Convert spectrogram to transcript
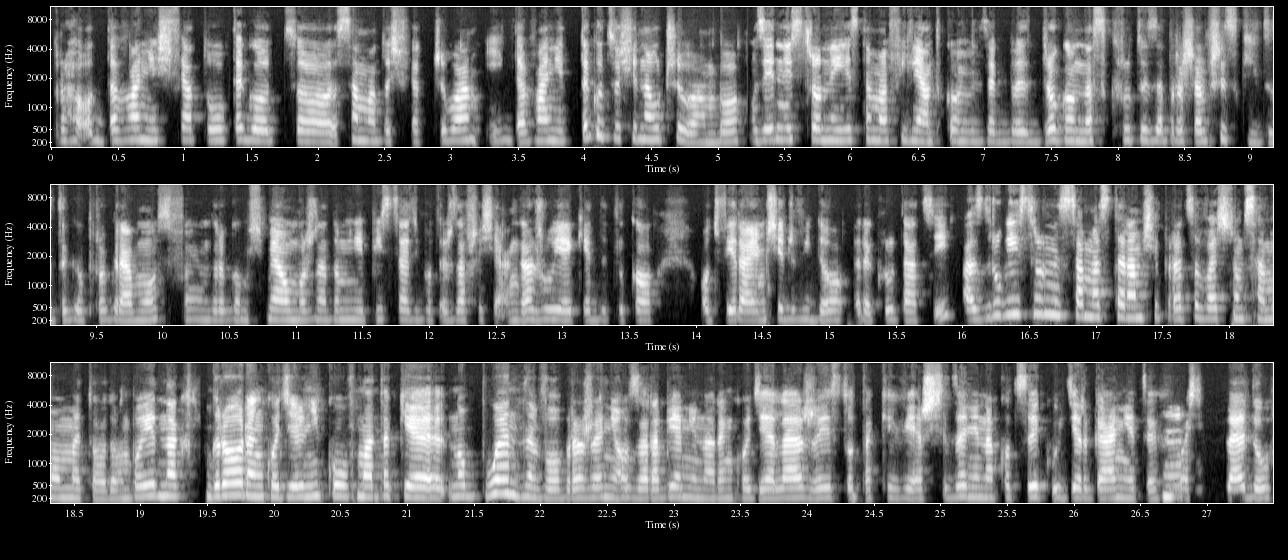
trochę oddawanie światu tego, co sama doświadczyłam i dawanie tego, co się nauczyłam, bo z jednej strony jestem afiliantką, więc jakby drogą na skróty zapraszam wszystkich do tego programu. Swoją drogą śmiało można do mnie pisać, bo też zawsze się angażuję, kiedy tylko otwierają się drzwi do rekrutacji. A z drugiej strony sama staram się pracować tą samą metodą, bo jednak gro rękodzielników ma takie no, błędne wyobrażenie o zarabianiu na rękodziele, że jest to takie, wiesz, siedzenie na kocyku i dzierganie tych hmm. właśnie pledów,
